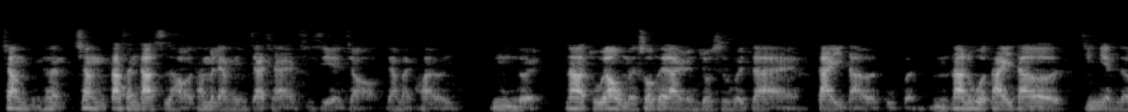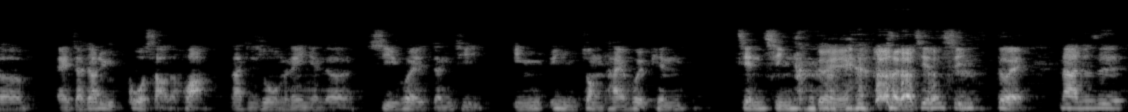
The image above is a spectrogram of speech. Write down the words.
像你看像大三大四好了，他们两年加起来其实也缴两百块而已，嗯，对。那主要我们收费来源就是会在大一、大二部分。嗯，那如果大一、大二今年的诶缴交率过少的话，那其实我们那一年的系会整体营运状态会偏艰辛。对，很艰辛。对，那就是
